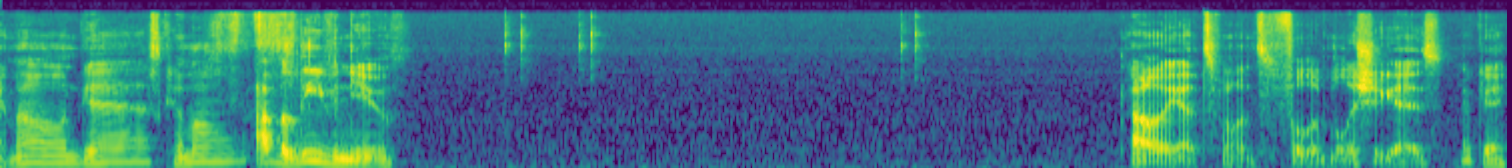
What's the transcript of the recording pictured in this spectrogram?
Come on, guys. Come on. I believe in you. Oh, yeah, it's fun. It's full of militia guys. Okay.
